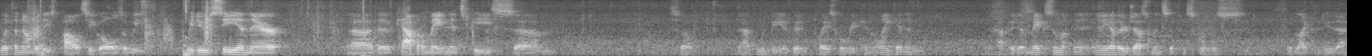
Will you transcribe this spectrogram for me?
with a number of these policy goals that we, we do see in there, uh, the capital maintenance piece. um, So that would be a good place where we can link it, and we're happy to make some, any other adjustments if the schools would like to do that.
